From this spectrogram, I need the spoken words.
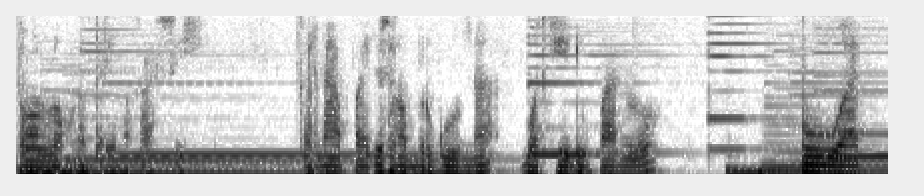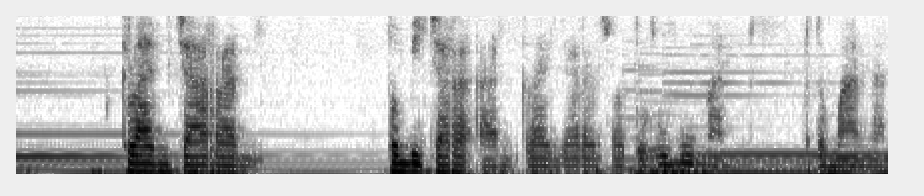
tolong dan terima kasih. Karena apa? Itu sangat berguna buat kehidupan lo buat kelancaran pembicaraan kelancaran suatu hubungan pertemanan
